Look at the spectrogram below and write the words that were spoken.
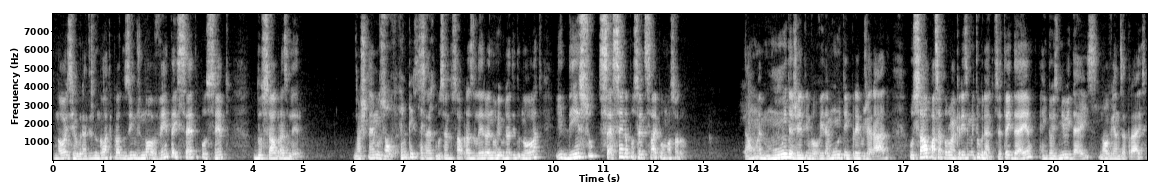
nós, Rio Grande do Norte, produzimos 97% do sal brasileiro. Nós temos 97% do sal brasileiro é no Rio Grande do Norte e disso 60% sai por Mossoró. Então é muita gente envolvida, é muito emprego gerado. O sal passa por uma crise muito grande. Para você ter ideia, em 2010, nove anos atrás,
